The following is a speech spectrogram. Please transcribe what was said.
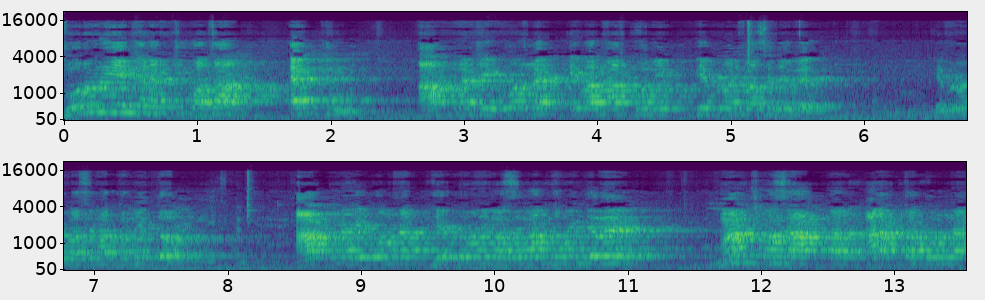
জরুরি এখানে একটি কথা, একটু। আপনার যে কন্যা এবার মাধ্যমিক, ফেব্রুয়ারি মাসে দেবে। ফেব্রুয়ারি মাসে মাধ্যমিক তো? আপনার যে কন্যা ফেব্রুয়ারি মাসে মাধ্যমিক দেবে। মার্চ মাসে আপনার আর একটা কন্যা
